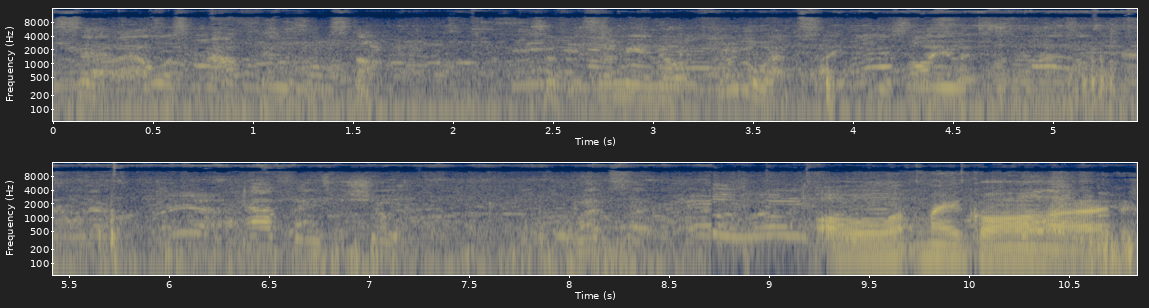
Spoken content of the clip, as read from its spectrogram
said, I always have things in stock. So if you send me a note through the website, you saw you at Southern Renaissance Fair or whatever, I have things to show you. The website Oh my god.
